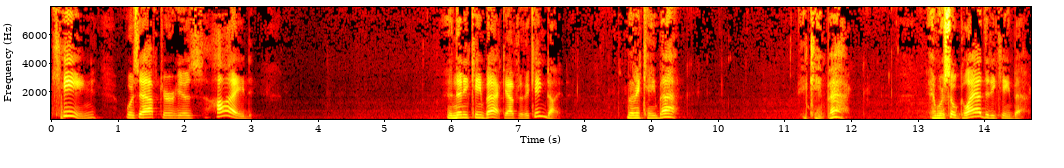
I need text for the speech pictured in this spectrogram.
king was after his hide. And then he came back after the king died. Then he came back. He came back. And we're so glad that he came back.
